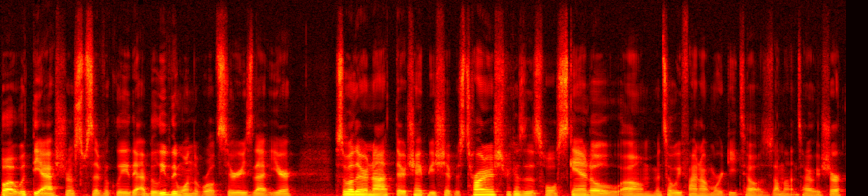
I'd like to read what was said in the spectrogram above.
but with the Astros specifically, they, I believe they won the World Series that year. So whether or not their championship is tarnished because of this whole scandal, um, until we find out more details, I'm not entirely sure.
